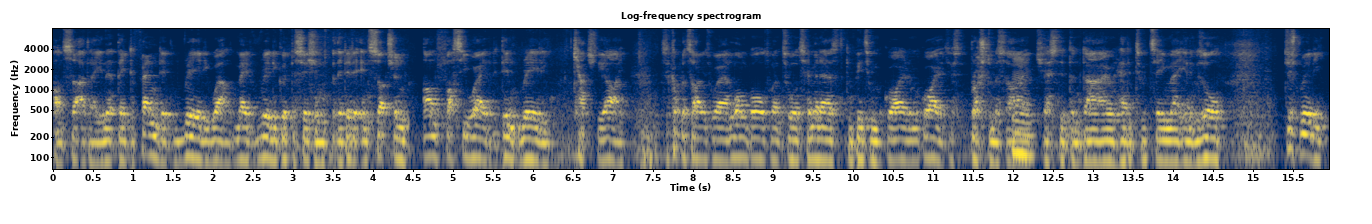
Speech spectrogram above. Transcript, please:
on Saturday in that they defended really well, made really good decisions, but they did it in such an unfussy way that it didn't really catch the eye. There's a couple of times where long balls went towards Jimenez competing with Maguire, and Maguire just brushed them aside, mm. chested them down, headed to a teammate, and it was all just really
